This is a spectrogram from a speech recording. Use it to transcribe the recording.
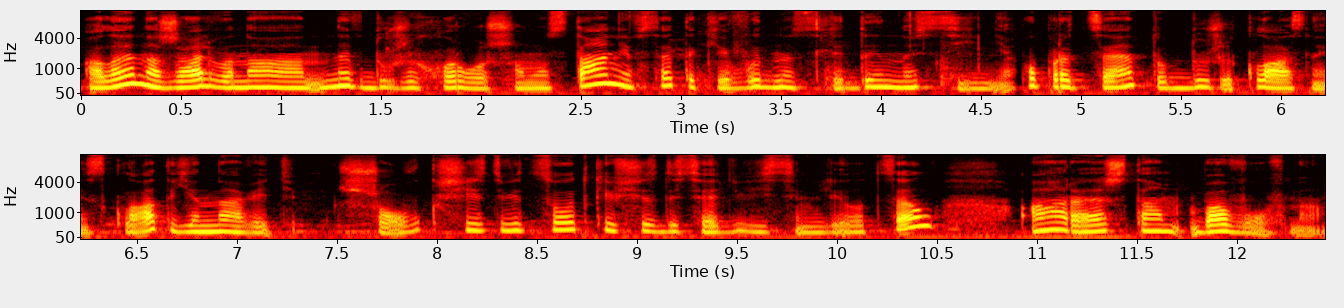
але, на жаль, вона не в дуже хорошому стані, все-таки видно сліди носіння. Попри це, тут дуже класний склад, є навіть шовк 6%, 68 ліоцел, а решта бавовна.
